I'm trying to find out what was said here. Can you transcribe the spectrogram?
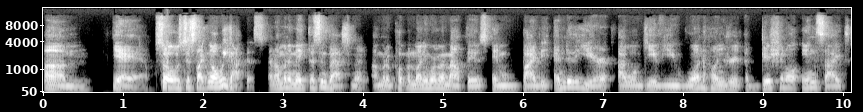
Um, yeah, yeah. So it was just like, no, we got this. And I'm going to make this investment. I'm going to put my money where my mouth is. And by the end of the year, I will give you 100 additional insights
